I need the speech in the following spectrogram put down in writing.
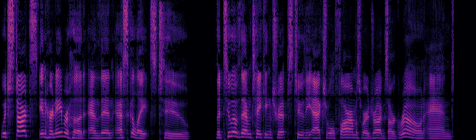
which starts in her neighborhood and then escalates to the two of them taking trips to the actual farms where drugs are grown and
